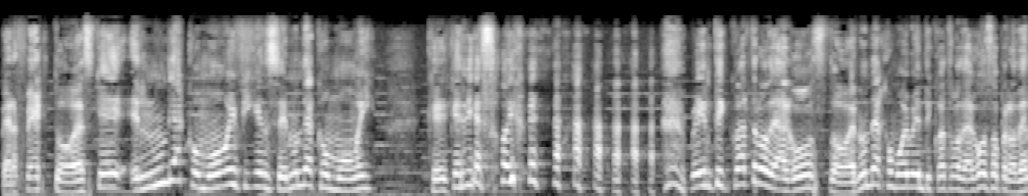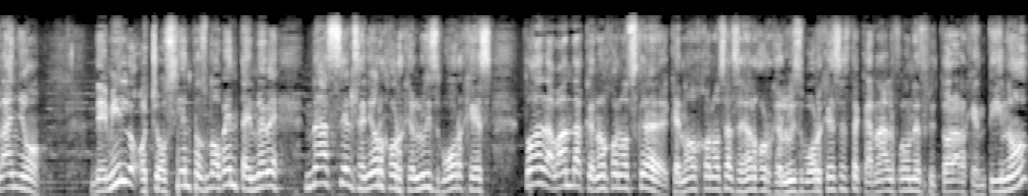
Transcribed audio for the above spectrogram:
Perfecto, es que en un día como hoy, fíjense, en un día como hoy, ¿qué, día es hoy? 24 de agosto, en un día como hoy, 24 de agosto, pero del año de 1899 nace el señor Jorge Luis Borges. Toda la banda que no conozca, que no conoce al señor Jorge Luis Borges, este canal fue un escritor argentino.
